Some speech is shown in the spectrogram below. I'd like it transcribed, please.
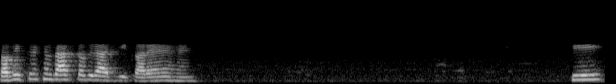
तभी कृष्णदास कविराज जी कह रहे हैं कि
